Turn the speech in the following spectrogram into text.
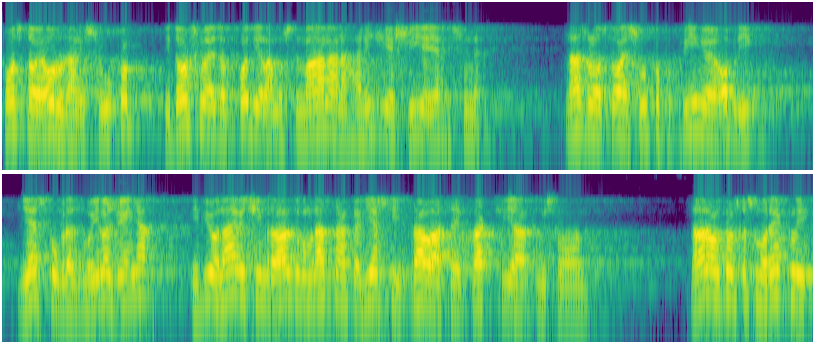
postao je oružani sukob i došlo je do podjela muslimana na Haridžije, Šije i Ehli Sunnet. Nažalost, ovaj sukob poprimio je oblik vjerskog razmoilaženja i bio najvećim razlogom nastanka vjerskih pravaca i frakcija u islamu. Naravno, to što smo rekli,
